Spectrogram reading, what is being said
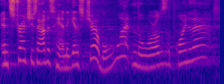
and stretches out his hand against Job. What in the world is the point of that?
